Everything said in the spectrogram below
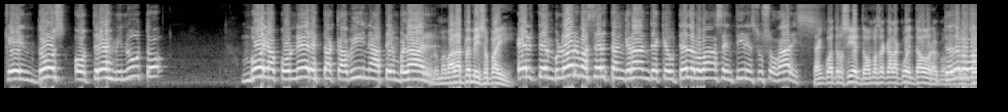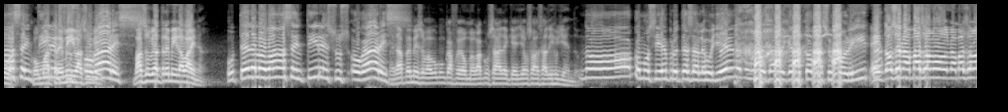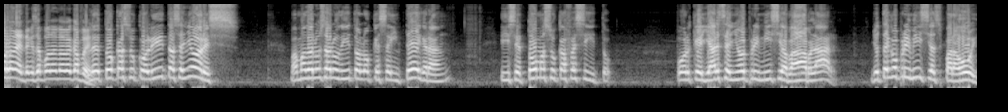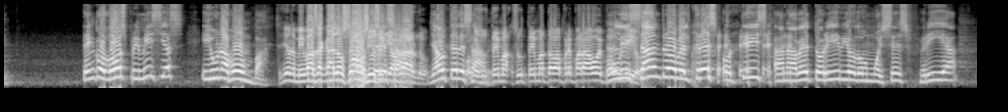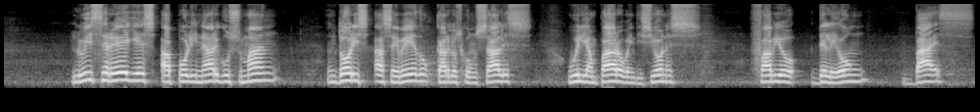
que en dos o tres minutos Voy a poner esta cabina a temblar. Pero me va a dar permiso para ir. El temblor va a ser tan grande que ustedes lo van a sentir en sus hogares. Está en 400, vamos a sacar la cuenta ahora. Ustedes lo van a sentir en sus hogares. Va a subir a 3000 la vaina. Ustedes lo van a sentir en sus hogares. ¿Me da permiso para buscar un café o me va a acusar de que yo a salir huyendo? No, como siempre usted sale huyendo, como usted sabe que le toca su colita. Entonces nada más son los, nada más son los redentes que se pueden beber café. Le toca su colita, señores. Vamos a darle un saludito a los que se integran y se toman su cafecito, porque ya el Señor Primicia va a hablar. Yo tengo primicias para hoy. Tengo dos primicias y una bomba. Señores, me iba a sacar los ojos y yo seguía hablando. Ya ustedes saben. Su tema, su tema estaba preparado hoy para Lisandro Beltrés Ortiz, Anabel Toribio, Don Moisés Fría, Luis Reyes, Apolinar Guzmán, Doris Acevedo, Carlos González, William Paro, bendiciones, Fabio de León, Baez,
